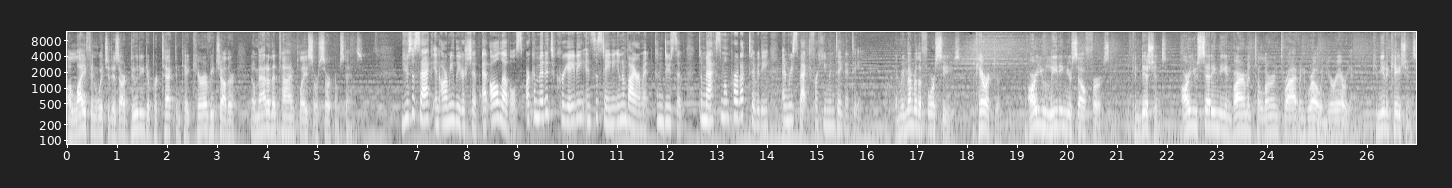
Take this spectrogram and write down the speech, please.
a life in which it is our duty to protect and take care of each other, no matter the time, place, or circumstance. USASAC and Army leadership at all levels are committed to creating and sustaining an environment conducive to maximum productivity and respect for human dignity. And remember the four C's. Character. Are you leading yourself first? Conditions. Are you setting the environment to learn, thrive, and grow in your area? Communications.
